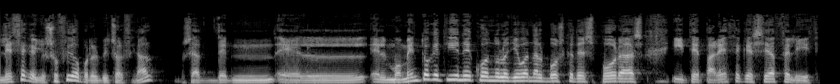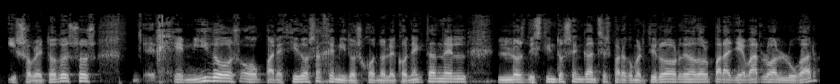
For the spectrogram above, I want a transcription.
Lese que yo he sufrido por el bicho al final. O sea, mm, el, el momento que tiene cuando lo llevan al bosque de esporas y te parece que sea feliz, y sobre todo esos eh, gemidos o parecidos a gemidos cuando le conectan el, los distintos enganches para convertirlo al ordenador para llevarlo al lugar,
